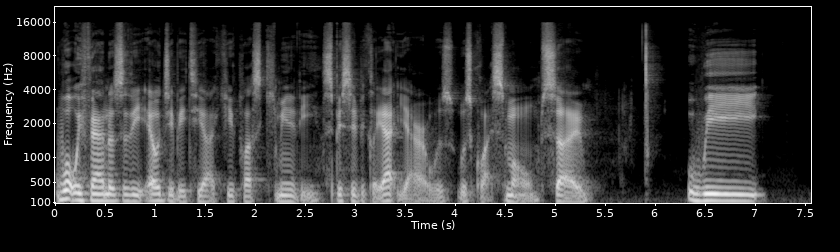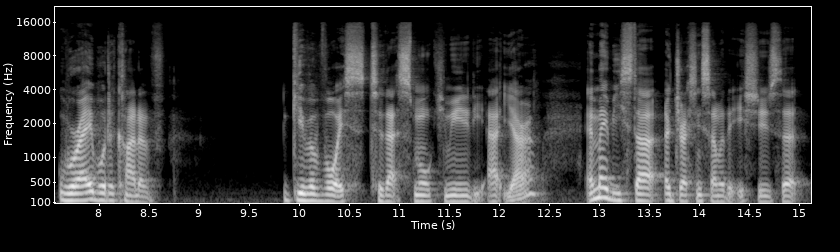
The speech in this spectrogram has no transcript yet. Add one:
what we found was that the LGBTIQ plus community, specifically at Yarra, was was quite small. So we were able to kind of give a voice to that small community at Yarra and maybe start addressing some of the issues that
